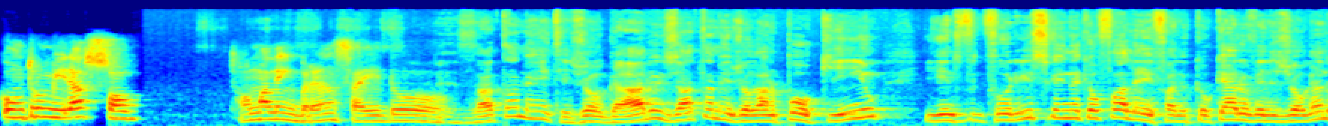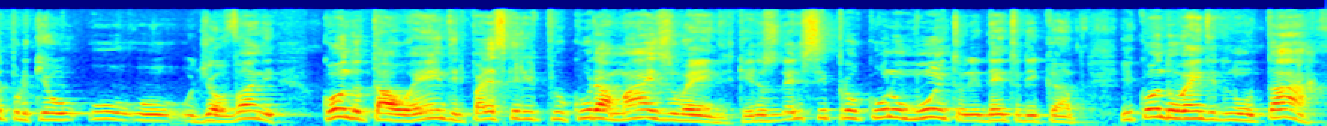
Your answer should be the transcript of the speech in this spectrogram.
contra o Mirassol. Só uma lembrança aí do. Exatamente, jogaram, exatamente, jogaram pouquinho, e por isso que ainda que eu falei, falei que eu quero ver eles jogando, porque o, o, o, o Giovanni, quando tá o Hendrick, parece que ele procura mais o Hendrick, eles, eles se procuram muito dentro de campo. E quando o Hendrick não tá,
